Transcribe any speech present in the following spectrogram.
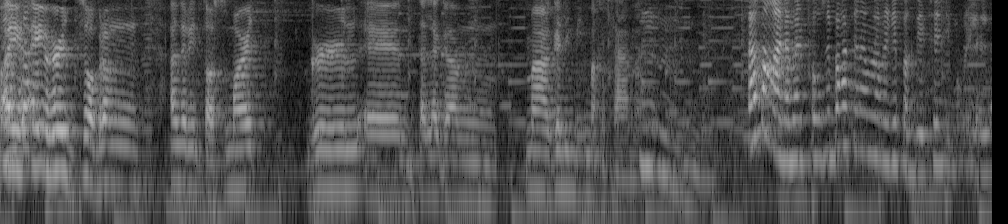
naman, I? I heard sobrrang, ano rin to, smart girl and talagang magaling din makisama. Mm. Tama nga naman, Pogs. Bakit ka naman nakikipag-date so hindi mo kilala?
